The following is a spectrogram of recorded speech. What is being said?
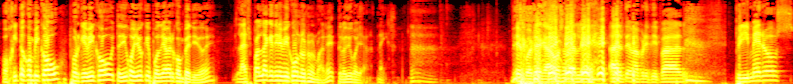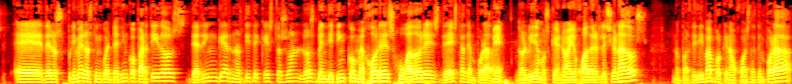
Ojito con Big O, porque Big O, te digo yo que podría haber competido, ¿eh? La espalda que tiene Big O no es normal, ¿eh? Te lo digo ya. Nice. Bien, pues venga, vamos a darle al tema principal. Primeros, eh, de los primeros 55 partidos, de Ringer nos dice que estos son los 25 mejores jugadores de esta temporada. Bien. No olvidemos que no hay jugadores lesionados, no participan porque no han jugado esta temporada.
